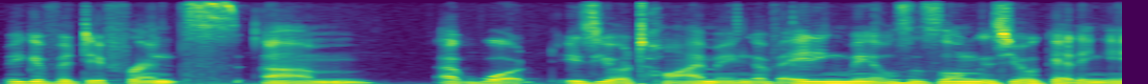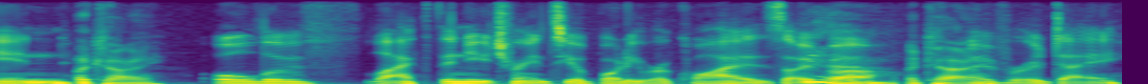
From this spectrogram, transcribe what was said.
big of a difference um, at what is your timing of eating meals, as long as you're getting in Okay. All of like the nutrients your body requires over Yeah. Okay. over a day.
